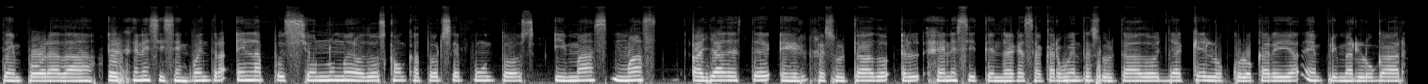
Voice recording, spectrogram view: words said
temporada. El Genesis se encuentra en la posición número 2 con 14 puntos y más, más allá de este resultado, el Genesis tendrá que sacar buen resultado ya que lo colocaría en primer lugar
